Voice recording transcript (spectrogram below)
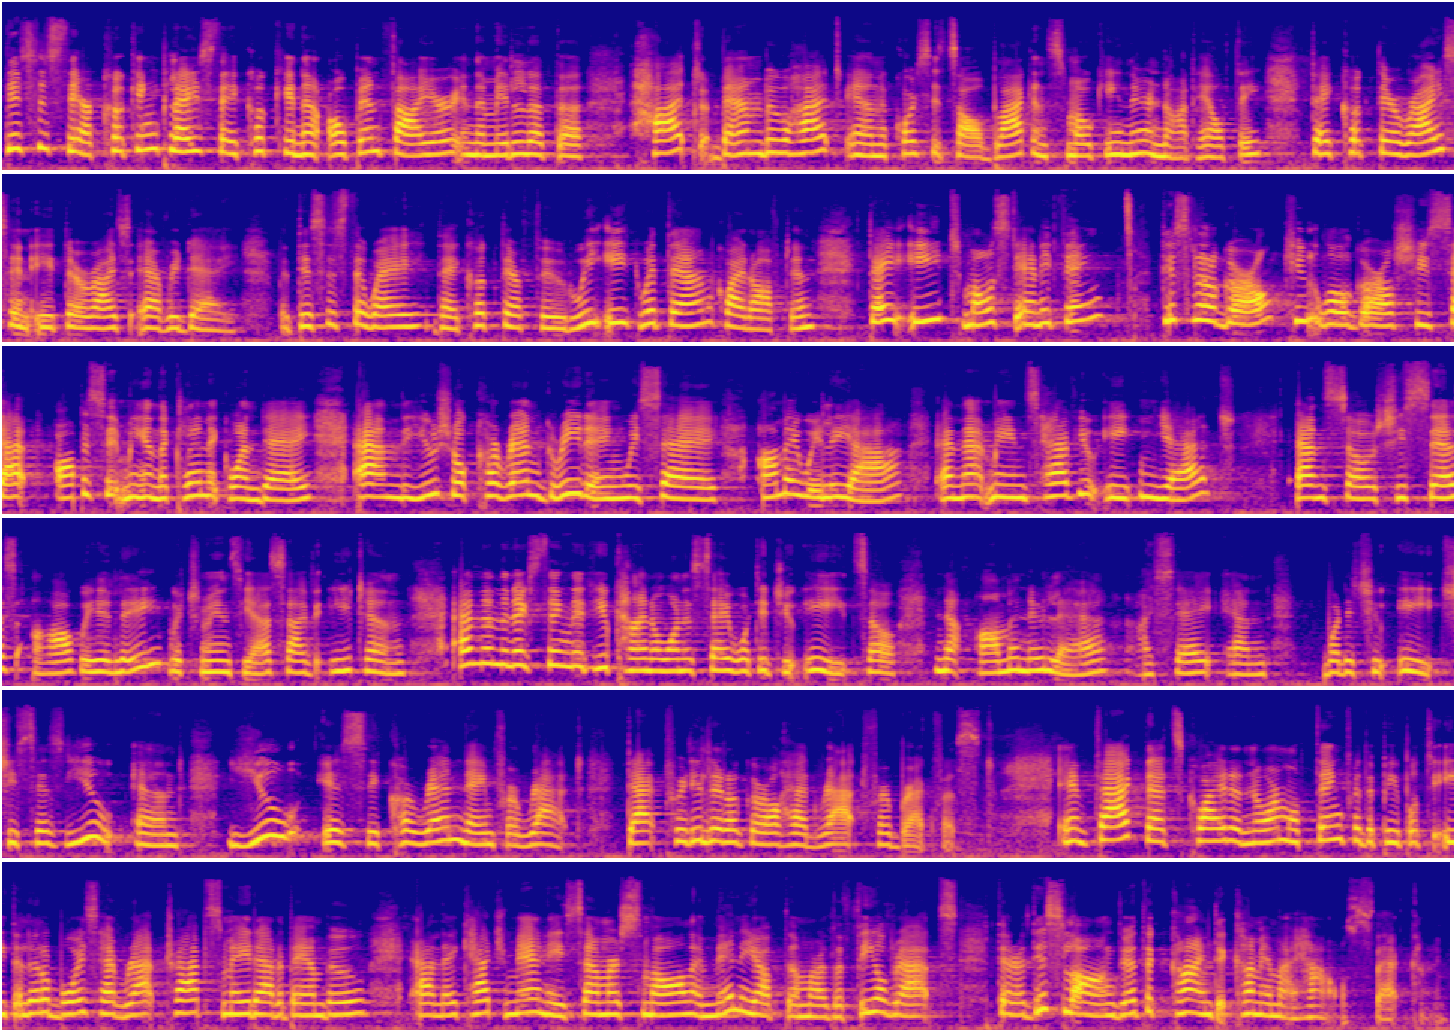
This is their cooking place. They cook in an open fire in the middle of the hut, bamboo hut, and of course it's all black and smoky and they're not healthy. They cook their rice and eat their rice every day. But this is the way they cook their food. We eat with them quite often. They eat most anything. This little girl, cute little girl, she sat opposite me in the clinic one day, and the usual Karen greeting, we say, Ame Wilia, and that means, Have you eaten yet? And so she says, Ah, really? Which means, Yes, I've eaten. And then the next thing that you kind of want to say, What did you eat? So, Na'amanule, I say, and what did you eat? She says, You. And you is the Karen name for rat. That pretty little girl had rat for breakfast. In fact, that's quite a normal thing for the people to eat. The little boys have rat traps made out of bamboo, and they catch many. Some are small, and many of them are the field rats that are this long. They're the kind that come in my house, that kind.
